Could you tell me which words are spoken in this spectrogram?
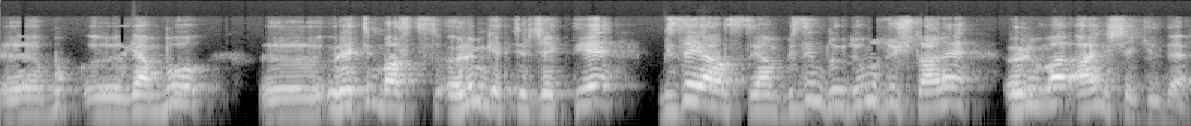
e, bu e, yani bu e, üretim baskısı ölüm getirecek diye bize yansıyan, bizim duyduğumuz üç tane ölüm var aynı şekilde.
